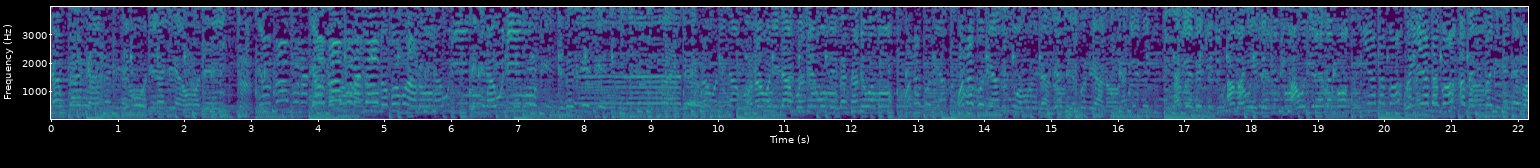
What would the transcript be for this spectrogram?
kàńtàǹkà ìmúdina ti àwọn ọdẹ. yàtọ̀ fúnra sáyẹn ló fọ́ mu àná ìjìnà wúdí mú ìbẹ̀ sí èsì èyí nìyẹn. ọ̀nà wọn ní dáàbò tí mú mi bẹ̀ sani wọn mọ́. ọ̀nà kò ní asísí wọn mú mi dà sí èsì èkó ní àná. kàdí ẹbẹ tutù àmàní ẹbẹ tutù àwọn tí ẹ bẹ kọ́. òyìnbá kọ́ àmàlí bá yìí nìyẹn bá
